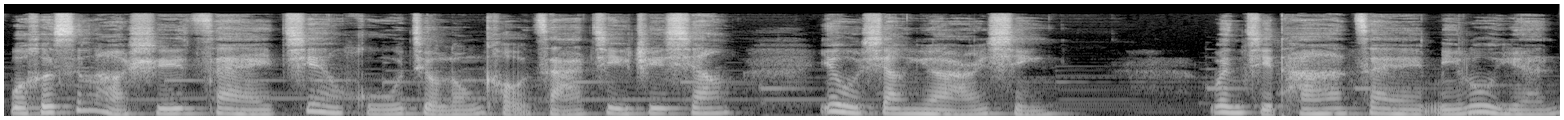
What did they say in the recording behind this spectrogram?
我和孙老师在建湖九龙口杂技之乡又相约而行。问起他在麋鹿园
